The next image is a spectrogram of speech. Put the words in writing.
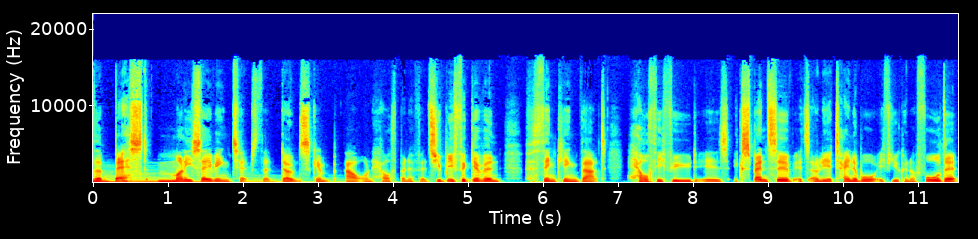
the best money saving tips that don't skimp out on health benefits. You'd be forgiven for thinking that healthy food is expensive, it's only attainable if you can afford it.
